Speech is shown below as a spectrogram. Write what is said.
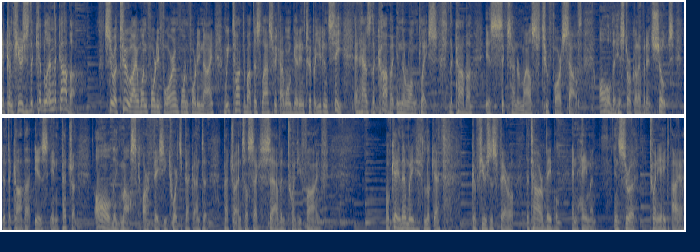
It confuses the Qibla and the Kaaba. Surah 2, ayah 144 and 149. We talked about this last week. I won't get into it, but you can see it has the Kaaba in the wrong place. The Kaaba is 600 miles too far south. All the historical evidence shows that the Kaaba is in Petra. All the mosques are facing towards Petra until, Petra until 725. Okay, and then we look at Confucius Pharaoh, the Tower of Babel, and Haman in Surah 28, ayah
